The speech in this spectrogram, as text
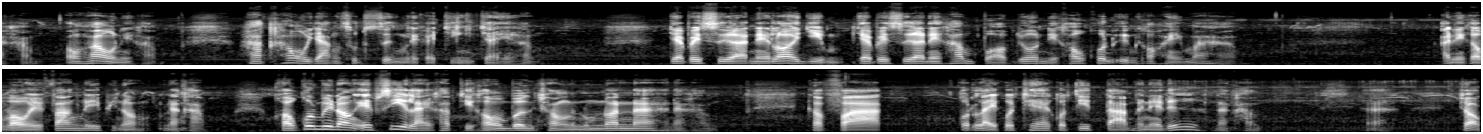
นะครับของเฮานี่ครับฮักเฮาอยังสุดซึ้งเลยก็จริงใจครับอย่าไปเสือในรอยยิ้มอย่าไปเสือในคำปอบโยนที่เขาคนอื่นเขาให้มาครับ อันนี้ก็เว้าให้ฟังได้พี่น้องนะครับ ขอบคุณพี่น้อง FC หลายครับ ที่เขามาเบิ่งช่องนุ่มนอนหน้านะครับกับฝากกดไลค์กดแชร์กดติดตามให้ในเด้อนะครับอ่าช่อง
